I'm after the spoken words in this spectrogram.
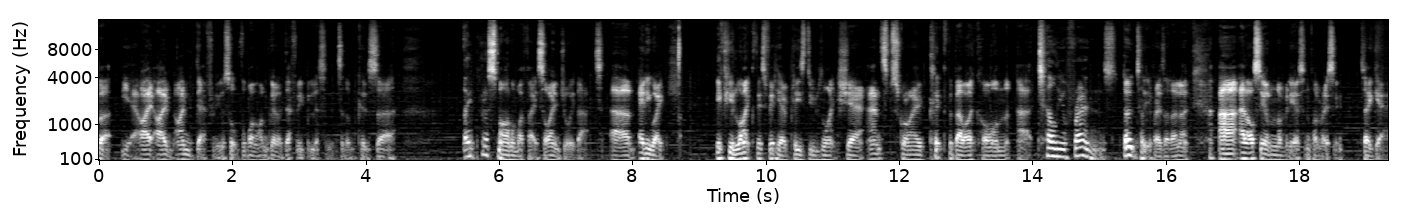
but yeah, I, I am definitely sort of the one I'm going to definitely be listening to them because uh, they put a smile on my face, so I enjoy that. Um, anyway, if you like this video, please do like, share, and subscribe. Click the bell icon. Uh, tell your friends. Don't tell your friends. I don't know. Uh, and I'll see you on another video sometime very soon. Take care.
